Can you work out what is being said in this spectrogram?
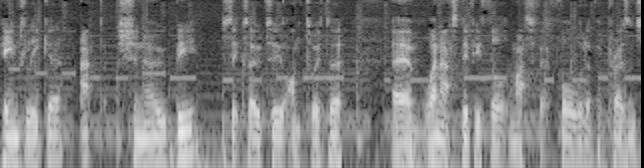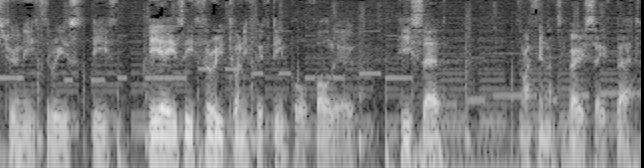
games leaker at Shinobi602 on Twitter. Um, when asked if he thought Mass Effect 4 would have a presence during E3's, E- EA's E3 2015 portfolio, he said, I think that's a very safe bet.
